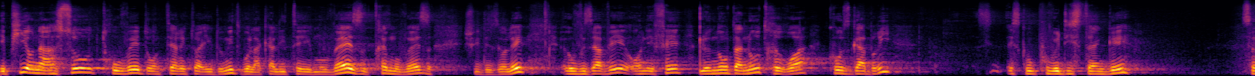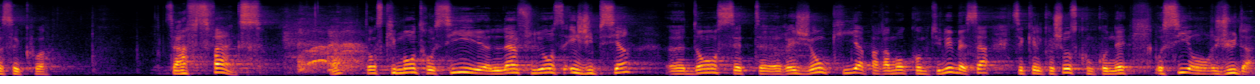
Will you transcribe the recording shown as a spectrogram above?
Et puis on a un saut trouvé dans le territoire édomite où la qualité est mauvaise, très mauvaise, je suis désolé, où vous avez en effet le nom d'un autre roi, Kosgabri. Est-ce que vous pouvez distinguer? Ça c'est quoi? C'est un sphinx. Hein? Donc ce qui montre aussi l'influence égyptienne euh, dans cette région qui apparemment continue, mais ça c'est quelque chose qu'on connaît aussi en Juda.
